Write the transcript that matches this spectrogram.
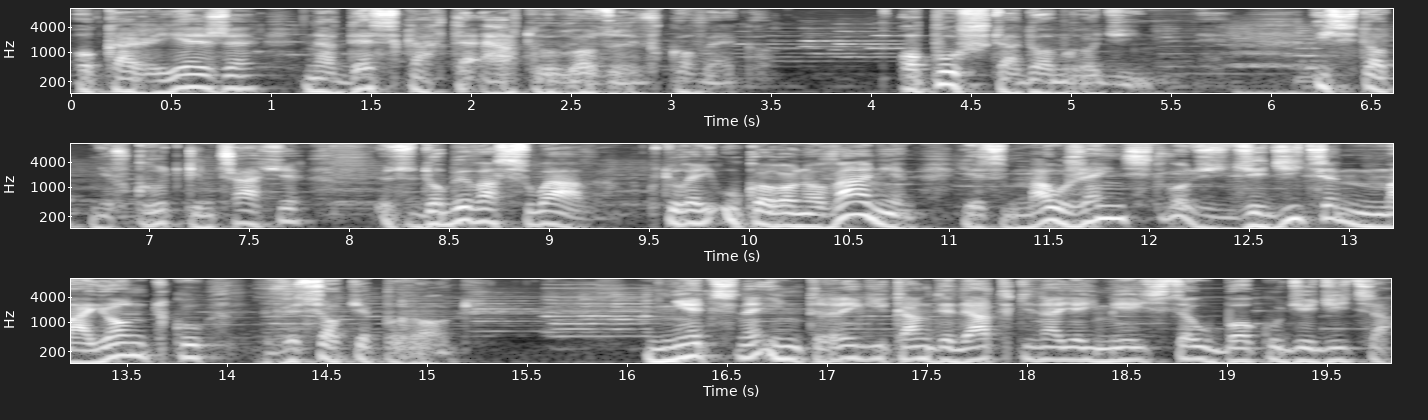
o karierze na deskach teatru rozrywkowego. Opuszcza dom rodzinny. Istotnie w krótkim czasie zdobywa sławę, której ukoronowaniem jest małżeństwo z dziedzicem majątku wysokie progi. Niecne intrygi kandydatki na jej miejsce u boku dziedzica,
